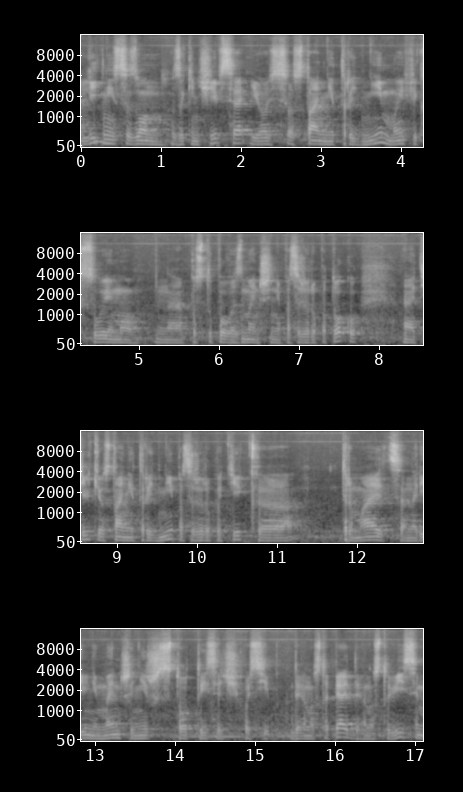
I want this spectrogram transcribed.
Літній сезон закінчився, і ось останні три дні ми фіксуємо поступове зменшення пасажиропотоку. Е, Тільки останні три дні пасажиропотік е, тримається на рівні менше ніж 100 тисяч осіб 95-98.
